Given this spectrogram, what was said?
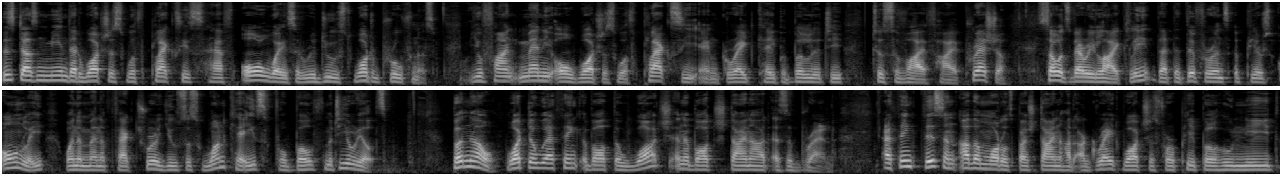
This doesn't mean that watches with plexis have always a reduced waterproofness. You find many old watches with plexi and great capability to survive high pressure. So it's very likely that the difference appears only when a manufacturer uses one case for both materials. But no, what do I think about the watch and about Steinhart as a brand? I think this and other models by Steinhart are great watches for people who need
